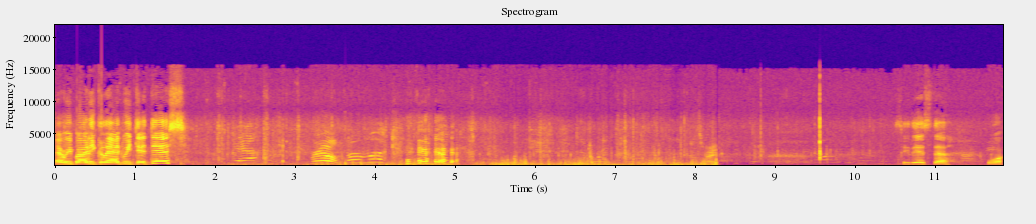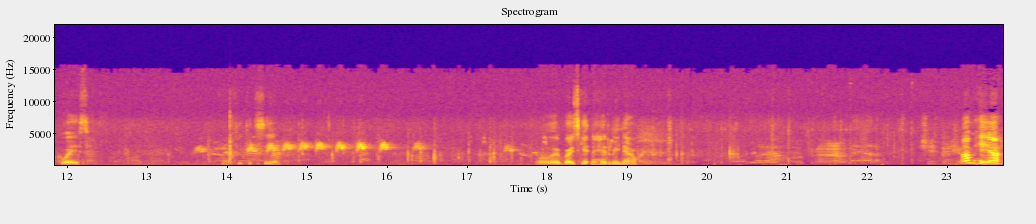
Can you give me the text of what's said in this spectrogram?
Everybody glad we did this? Real. See, there's the walkways. I don't know if you could see them. Well, everybody's getting ahead of me now. I'm here.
